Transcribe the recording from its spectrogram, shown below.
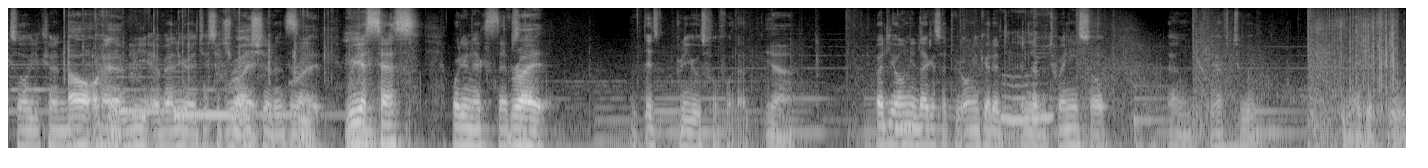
so you can Oh, kind of okay. re-evaluate your situation and see, right. reassess what your next steps Right. are it's pretty useful for that. Yeah. But you only, like I said, you only get it in level 20, so um, you have to, to make it through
